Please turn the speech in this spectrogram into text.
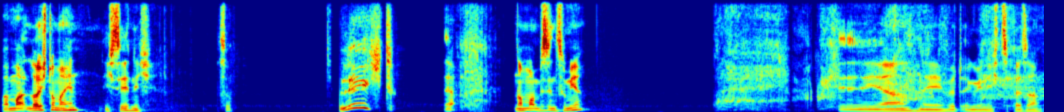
Warte mal, leucht noch mal hin. Ich sehe nicht. Licht! Noch mal ein bisschen zu mir. Äh, ja, nee, wird irgendwie nichts besser.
